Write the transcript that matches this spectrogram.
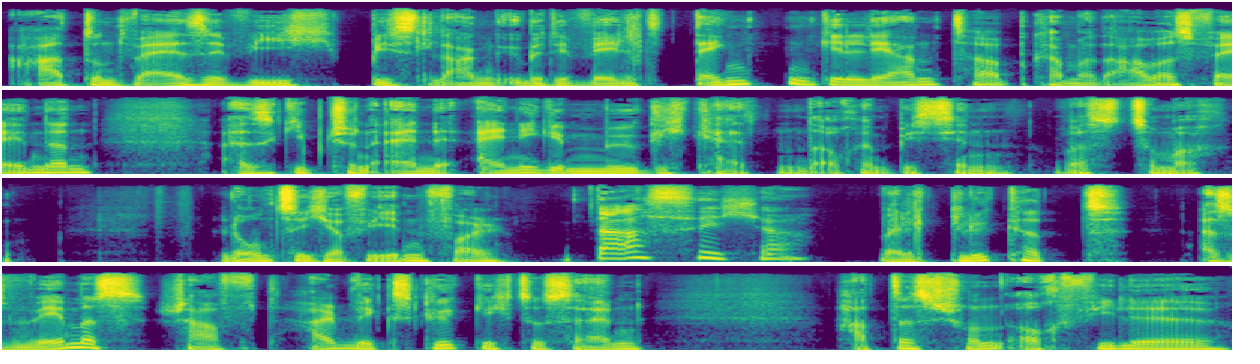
Art und Weise, wie ich bislang über die Welt denken gelernt habe, kann man da was verändern? Also es gibt schon eine, einige Möglichkeiten, da auch ein bisschen was zu machen. Lohnt sich auf jeden Fall. Das sicher. Weil Glück hat, also wenn man es schafft, halbwegs glücklich zu sein, hat das schon auch viele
